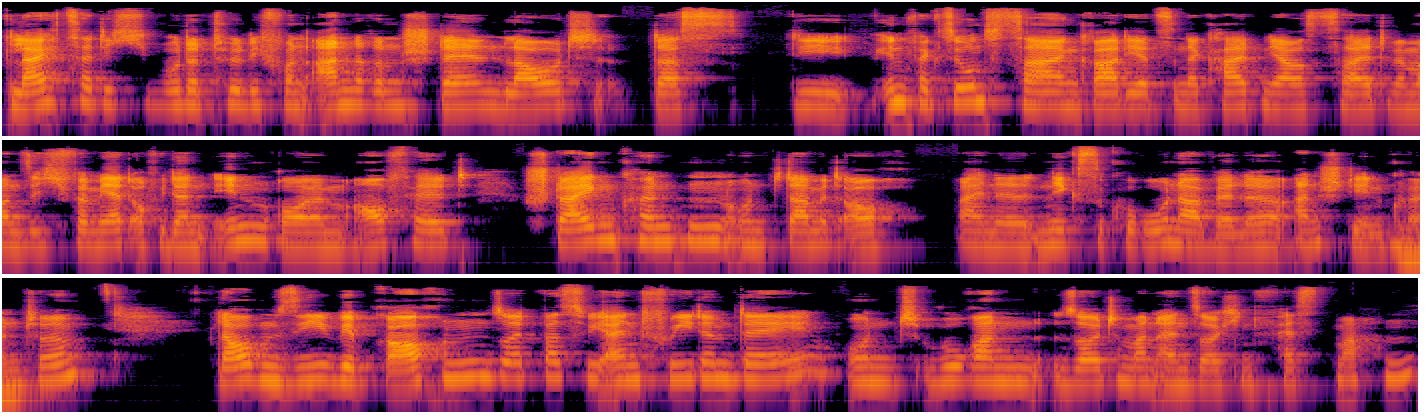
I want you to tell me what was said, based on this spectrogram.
Gleichzeitig wurde natürlich von anderen Stellen laut, dass die Infektionszahlen gerade jetzt in der kalten Jahreszeit, wenn man sich vermehrt auch wieder in Innenräumen aufhält, steigen könnten und damit auch eine nächste Corona-Welle anstehen mhm. Glauben Sie, wir brauchen so etwas wie einen Freedom Day? Und woran sollte man einen solchen festmachen?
